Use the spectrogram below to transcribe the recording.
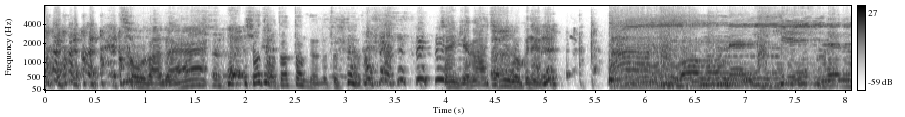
そうだね。シャツ当たったんだよね、確か。1986年。を胸に秘めて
